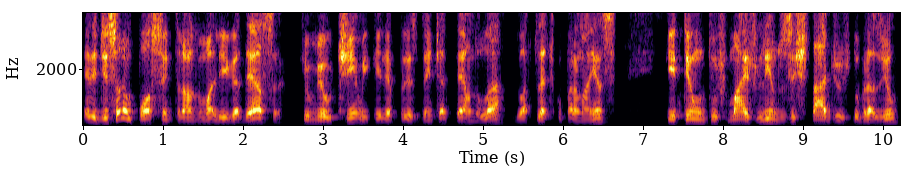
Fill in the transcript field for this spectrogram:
Ele disse: Eu não posso entrar numa liga dessa, que o meu time, que ele é presidente eterno lá, do Atlético Paranaense, que tem um dos mais lindos estádios do Brasil,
